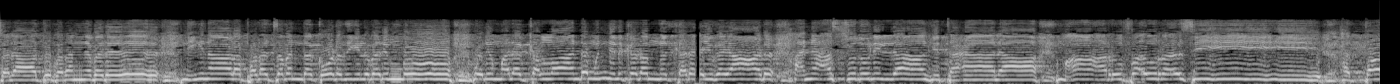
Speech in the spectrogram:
സലാത്ത് പറഞ്ഞവര് നീ നാളെ പടച്ചവന്റെ കോടതിയിൽ വരുമ്പോ ഒരു മലക്കല്ലാന്റെ മുന്നിൽ കിടന്ന് കരയുകയാണ് അനാസ്തുലില്ലാഹി തആല മാ അർഫഉ റസീ ഹത്താ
